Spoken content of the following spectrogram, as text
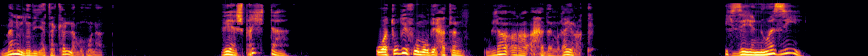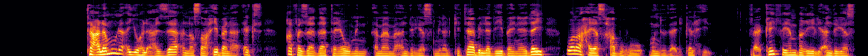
من الذي يتكلم هنا Wer spricht da? وتضيف موضحة لا أرى أحدا غيرك Ich sehe nur Sie. تعلمون أيها الأعزاء أن صاحبنا إكس قفز ذات يوم أمام أندرياس من الكتاب الذي بين يديه وراح يصحبه منذ ذلك الحين فكيف ينبغي لأندرياس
